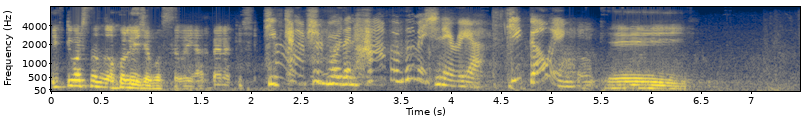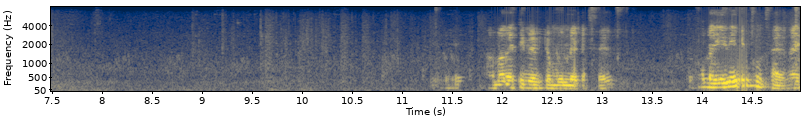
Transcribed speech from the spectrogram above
Fifty ফিফটি পার্সেন্ট দখল হয়ে যাবো সবাই আর প্যারা কিসে You've captured more than half of the mission area. Keep going. ওকে আমাদের টিমে একটা মুন্ডেট আছে তখন এনিমি কোথায় ভাই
